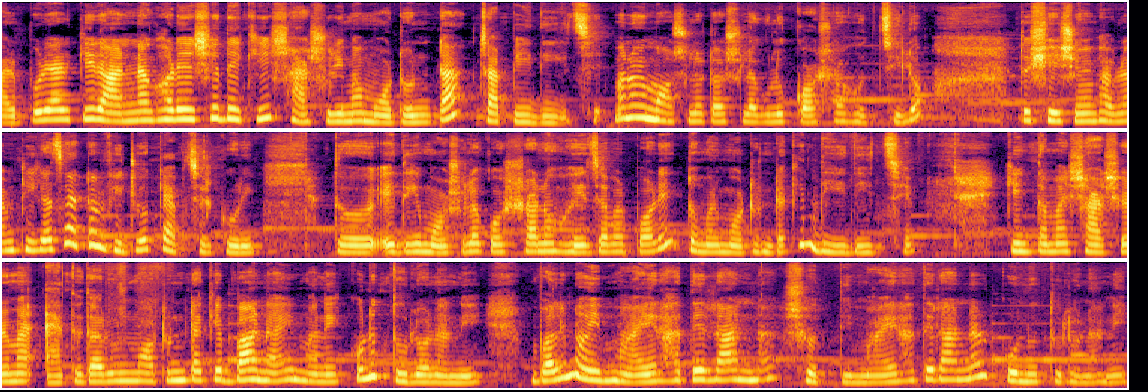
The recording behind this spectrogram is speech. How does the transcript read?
তারপরে আর কি রান্নাঘরে এসে দেখি শাশুড়ি মা মটনটা চাপিয়ে দিয়েছে। মানে ওই মশলা টশলাগুলো কষা হচ্ছিল। তো সেই সময় ভাবলাম, ঠিক আছে, একটা ভিডিও ক্যাপচার করি। তো এদিকে মশলা কষানো হয়ে যাওয়ার পরে তোমার মটনটাকে দিয়ে দিচ্ছে। কিন্তু আমার শাশুড়ি মা এত দারুণ মটনটাকে বানায় মানে কোনো তুলনা নেই। বলেন ওই মায়ের হাতের রান্না, সত্যি মায়ের হাতের রান্নার কোনো তুলনা নেই।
